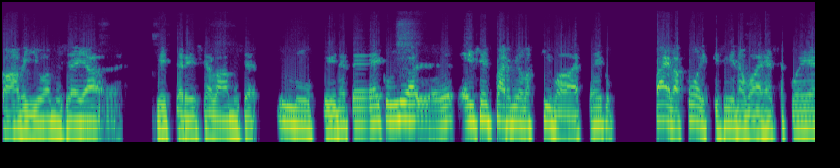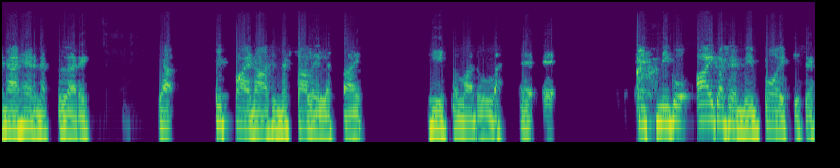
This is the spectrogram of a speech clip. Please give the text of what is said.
kahvijuomiseen ja Twitterin selaamiseen luuppiin, että ei, kun lyö, ei se tarvi olla kivaa, että ei kun päivä poikki siinä vaiheessa, kun ei enää herne pyöri sitten painaa sinne salille tai hiihtoladulle. Et, et, et niin kuin aikaisemmin poikki se.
